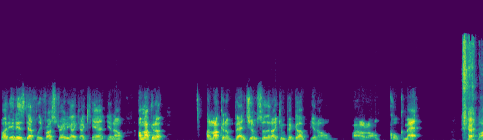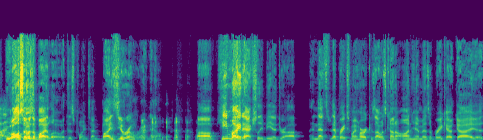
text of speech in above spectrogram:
But it is definitely frustrating. I, I can't you know I'm not gonna I'm not gonna bench him so that I can pick up you know I don't know Cole Kmet. Who also is a buy low at this point in time, buy zero right now. um, he might actually be a drop and that's that breaks my heart because I was kind of on him as a breakout guy, uh,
